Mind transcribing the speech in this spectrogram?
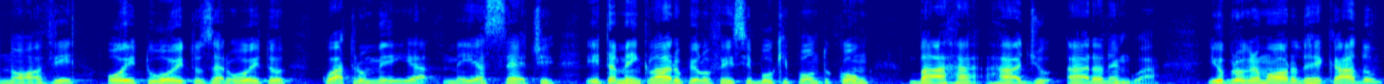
98808 4667 e também, claro, pelo facebook.com barra Rádio Araranguá. E o programa Hora do Recado,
